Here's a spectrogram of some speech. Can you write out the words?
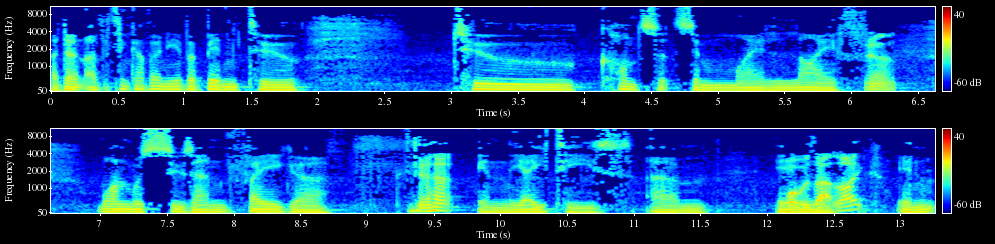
I don't. I think I've only ever been to two concerts in my life. yeah. One was Suzanne Vega yeah. in the 80s. Um, What was that like? in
